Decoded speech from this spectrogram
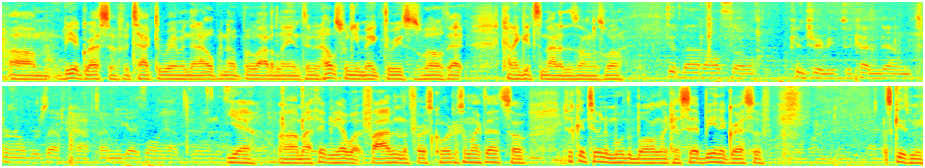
um, be aggressive, attack the rim, and then open up a lot of lanes. And it helps when you make threes as well. That kind of gets them out of the zone as well. Did that also contribute to cutting down turnovers after halftime? You guys only had three in this. Yeah, um, I think we had what five in the first quarter, something like that. So just continue to move the ball, and like I said, being aggressive. Excuse me.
